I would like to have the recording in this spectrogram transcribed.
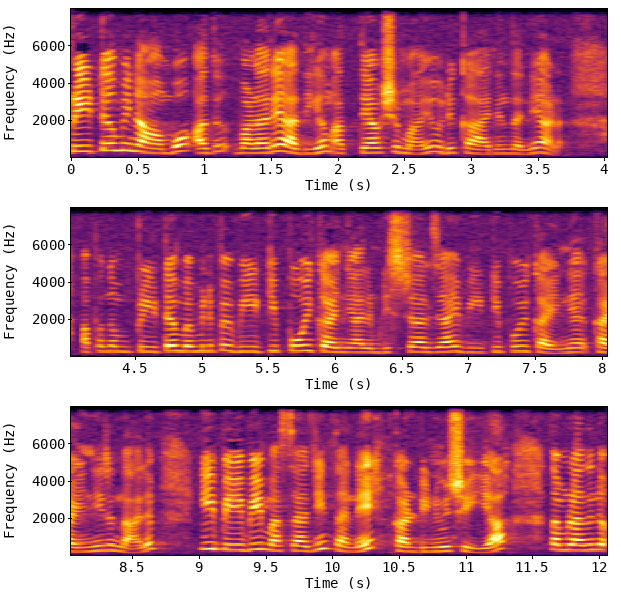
പ്രീ ടേമിനാകുമ്പോൾ അത് വളരെയധികം അത്യാവശ്യമായ ഒരു കാര്യം തന്നെയാണ്. അപ്പോൾ നമ്മൾ പ്രീ ടേം ബേബിന് ഇപ്പോൾ വീട്ടിൽ പോയി കഴിഞ്ഞാലും ഡിസ്ചാർജായി വീട്ടിൽ പോയി കഴിഞ്ഞ കഴിഞ്ഞിരുന്നാലും ഈ ബേബി മസാജിങ് തന്നെ കണ്ടിന്യൂ ചെയ്യുക. നമ്മളതിന്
